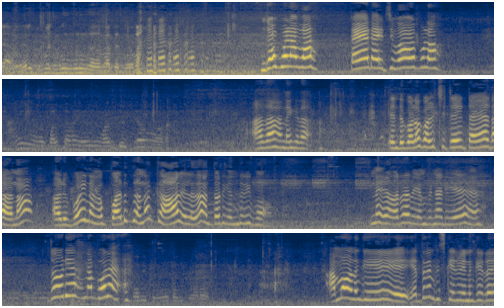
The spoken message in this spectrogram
இந்தோ போலாம் வா. டயர்ட் ஆயிடுச்சு வா போலாம். அதான் நினைக்கிறேன். ரெண்டு கொலை குழச்சிட்டு டயர்டானா அப்படி போய் நாங்கள் படுத்தோன்னா காலையில் தான் அத்தோடு எந்திரிப்போம். என்ன வர்றாரு என் பின்னாடியே? ஜோடியா நான் போகிறேன் அம்மா உனக்கு எத்தனை பிஸ்கெட் வேணும் கேளு ஆ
